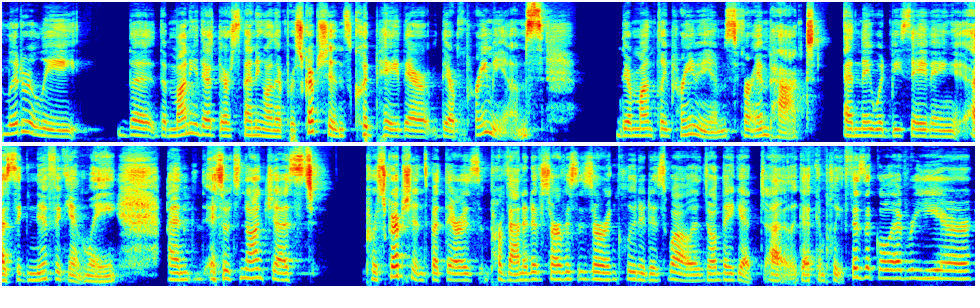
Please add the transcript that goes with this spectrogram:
literally, the, the money that they're spending on their prescriptions could pay their, their premiums, their monthly premiums for impact. And they would be saving uh, significantly. And so it's not just prescriptions, but there is preventative services are included as well. And don't they get uh, like a complete physical every year,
